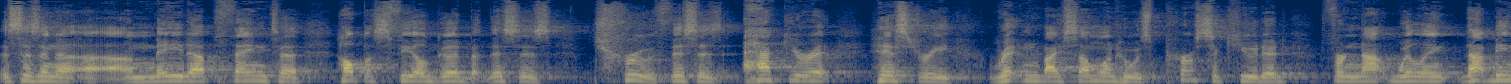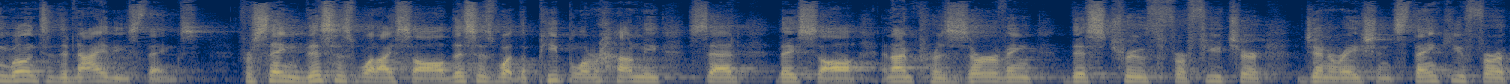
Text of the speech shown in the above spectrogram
This isn't a, a made up thing to help us feel good, but this is truth. This is accurate history written by someone who was persecuted for not willing, not being willing to deny these things for saying, This is what I saw, this is what the people around me said they saw, and I'm preserving this truth for future generations. Thank you for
